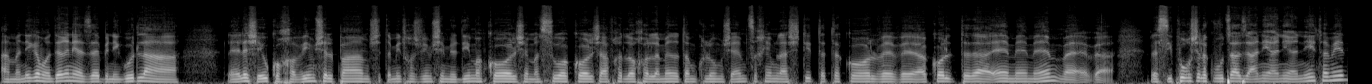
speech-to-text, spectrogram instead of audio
המנהיג המודרני הזה, בניגוד ל, לאלה שהיו כוכבים של פעם, שתמיד חושבים שהם יודעים הכל, שהם עשו הכל, שאף אחד לא יכול ללמד אותם כלום, שהם צריכים להשתית את הכל, והכל, אתה יודע, הם, הם, הם, וה- וה- והסיפור של הקבוצה זה אני, אני, אני תמיד.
